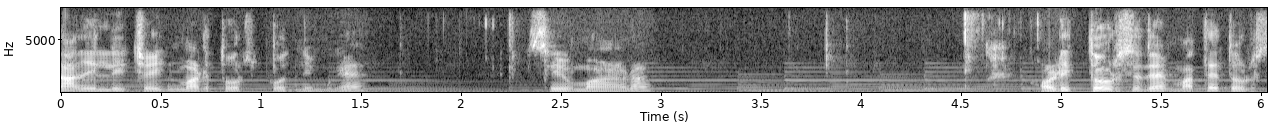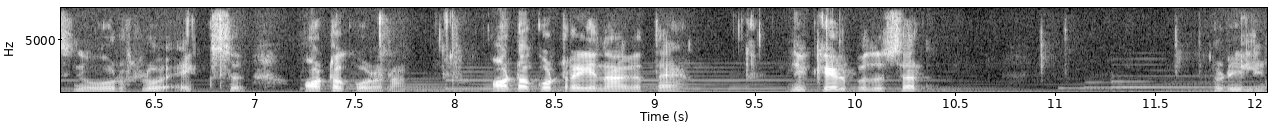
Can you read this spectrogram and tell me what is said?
ನಾನು ಇಲ್ಲಿ ಚೇಂಜ್ ಮಾಡಿ ತೋರಿಸ್ಬೋದು ನಿಮಗೆ. ಸೇವ್ ಮಾಡೋಣ. ಆಲ್ರೆಡಿ ತೋರಿಸಿದೆ, ಮತ್ತೆ ತೋರಿಸ್ತೀನಿ. ಓವರ್ಫ್ಲೋ ಎಕ್ಸ್ ಆಟೋ ಕೊಡೋಣ. ಆಟೋ ಕೊಟ್ಟರೆ ಏನಾಗುತ್ತೆ? ನೀವು ಕೇಳ್ಬೋದು ಸರ್ ನೋಡಿ ಇಲ್ಲಿ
